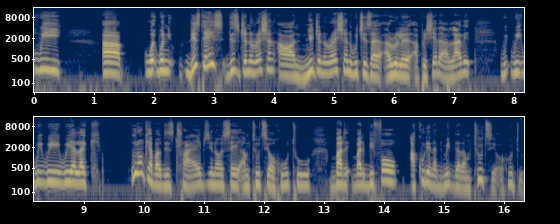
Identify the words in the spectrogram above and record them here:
we uh when, when these days this generation, our new generation, which is uh, I really appreciate it, I love it. We we we we, we are like. We don't care about these tribes, you know. Say I'm Tutsi or Hutu, but but before I couldn't admit that I'm Tutsi or Hutu,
